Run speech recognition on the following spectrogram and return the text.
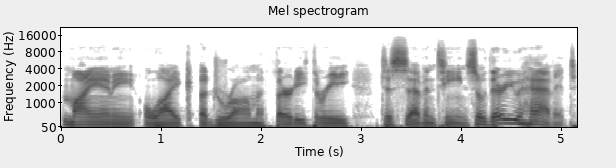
Miami like a drum 33 to 17. So there you have it.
